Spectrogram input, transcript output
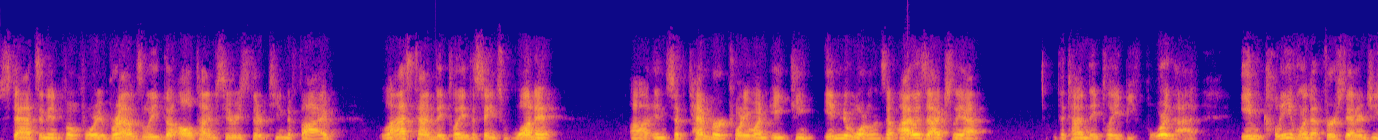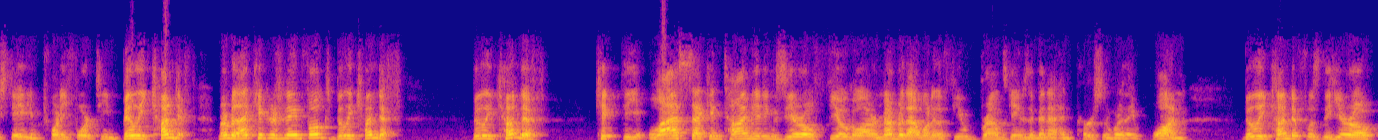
stats and info for you. Browns lead the all time series 13 to 5. Last time they played, the Saints won it uh, in September 21 18 in New Orleans. Now, I was actually at the time they played before that in Cleveland at First Energy Stadium 2014. Billy Cundiff. Remember that kicker's name, folks? Billy Cundiff. Billy Cundiff kicked the last second time hitting zero field goal. I remember that one of the few Browns games I've been at in person where they won. Billy Cundiff was the hero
